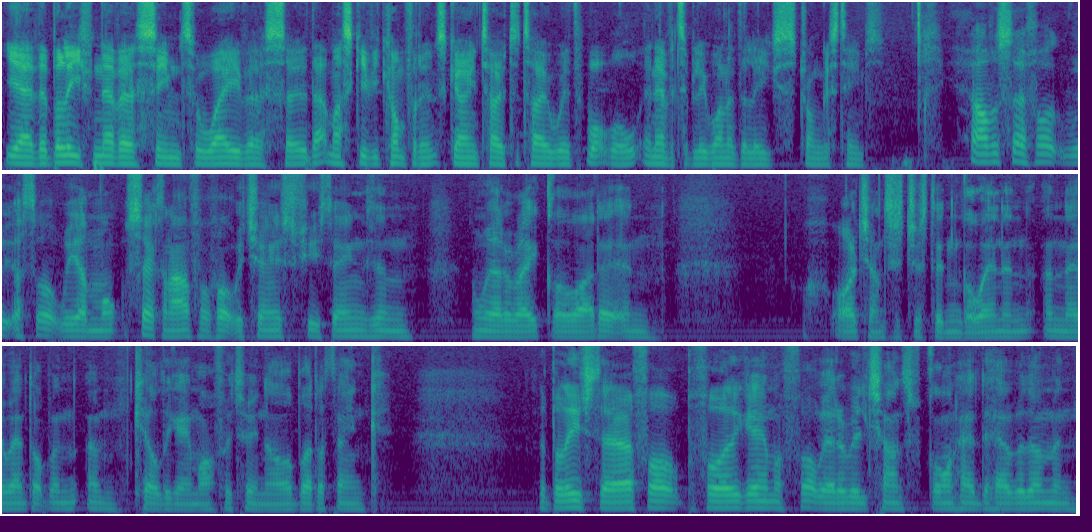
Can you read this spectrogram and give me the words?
Yeah, the belief never seemed to waver, so that must give you confidence going toe to toe with what will inevitably one of the league's strongest teams. Yeah, obviously, I thought we, I thought we had mo- second half. I thought we changed a few things and, and we had a right go at it, and our chances just didn't go in, and, and they went up and, and killed the game off with 2 0. But I think the belief's there. I thought before the game, I thought we had a real chance of going head to head with them and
